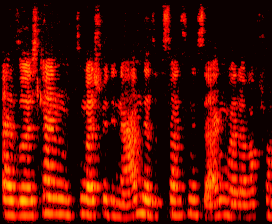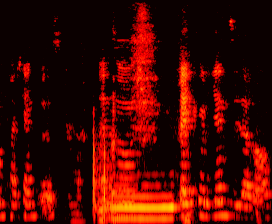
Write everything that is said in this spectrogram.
Also ich kann zum Beispiel die Namen der Substanzen nicht sagen, weil darauf schon ein Patent ist. Also spekulieren Sie darauf.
